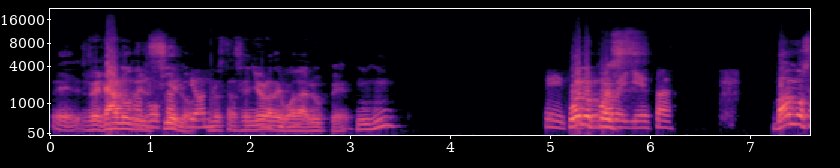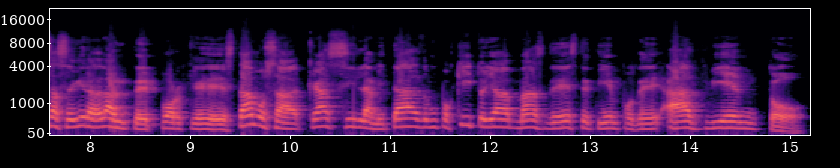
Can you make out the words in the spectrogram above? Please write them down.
eh, regalo del cielo, Nuestra Señora de Guadalupe. bueno, pues... Belleza. Vamos a seguir adelante porque estamos a casi la mitad, un poquito ya más de este tiempo de Adviento.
